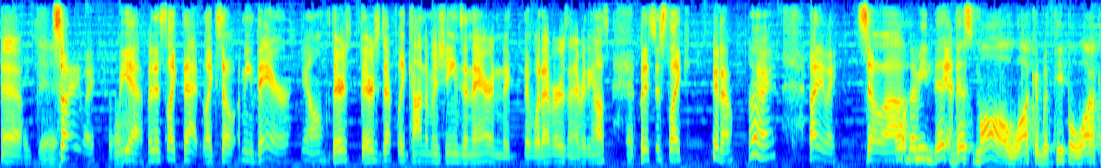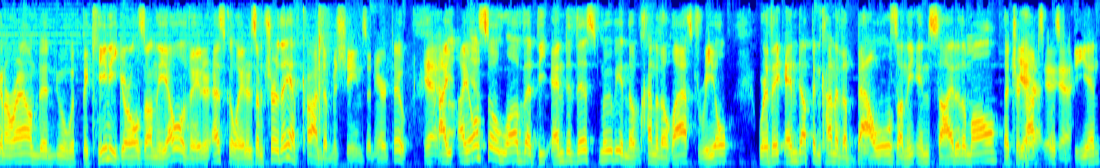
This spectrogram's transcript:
Yeah. So anyway, but yeah, but it's like that. Like so, I mean, there, you know, there's there's definitely condom machines in there and the, the whatevers and everything else. But it's just like, you know, all right. Anyway, so uh, Well, I mean, thi- yeah. this mall walking with people walking around and you know, with bikini girls on the elevator escalators. I'm sure they have condom machines in here too. yeah, I, I also love at the end of this movie and the kind of the last reel where they end up in kind of the bowels on the inside of the mall that you're Yeah, not supposed yeah, yeah. to be in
